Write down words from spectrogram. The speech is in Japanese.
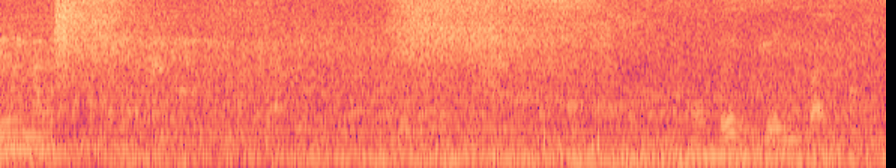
doing, man. That big is.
